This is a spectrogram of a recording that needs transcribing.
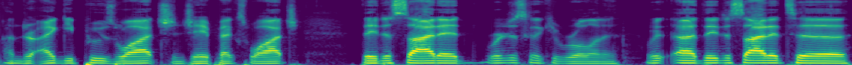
under Iggy Poo's watch and Chapek's watch, they decided we're just gonna keep rolling it. Uh, they decided to,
